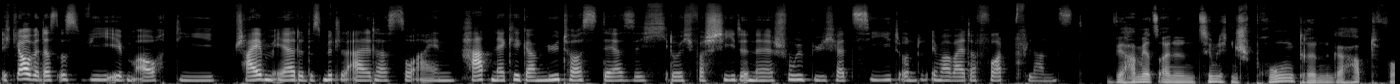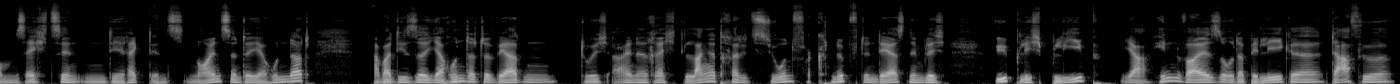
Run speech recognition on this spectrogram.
ich glaube, das ist wie eben auch die Scheibenerde des Mittelalters so ein hartnäckiger Mythos, der sich durch verschiedene Schulbücher zieht und immer weiter fortpflanzt. Wir haben jetzt einen ziemlichen Sprung drin gehabt vom 16. direkt ins 19. Jahrhundert, aber diese Jahrhunderte werden durch eine recht lange Tradition verknüpft, in der es nämlich üblich blieb, ja, Hinweise oder Belege dafür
